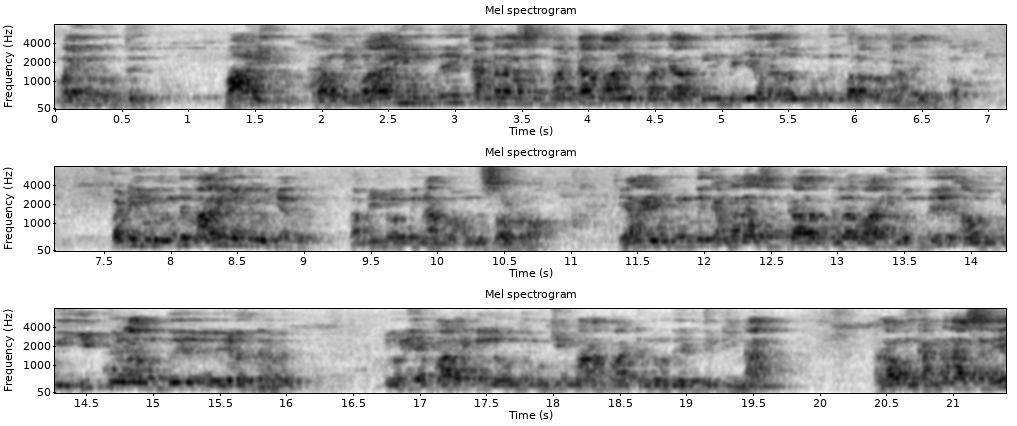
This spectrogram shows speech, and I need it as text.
வைரமுத்து வாலி. அதாவது வாலி வந்து கண்ணதாசன் பாட்டா வாலி பாட்டா அப்படின்னு தெரியாத அளவுக்கு வந்து குழப்பமாக இருக்கும். பட் இவர் வந்து வாலிப கவிஞர் அப்படின்னு வந்து நாம வந்து சொல்றோம். ஏன்னா இவர் வந்து கண்ணதாசன் காலத்துல வாலி வந்து அவருக்கு ஈக்குவலா வந்து எழுதினவர். இவருடைய பாடல்கள்ல வந்து முக்கியமான பாட்டுன்னு வந்து எடுத்துக்கிட்டீங்கன்னா அதாவது கண்ணதாசனே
